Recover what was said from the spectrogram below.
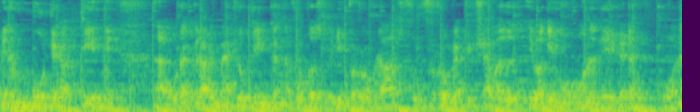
වෙන මූට එකක් තියෙන්නේ. ගොඩක් කලාට මැටලුකින් කන්න ෆොටෝස් වෙඩි ෆොටෝග්‍රස් ෆුල් ෆොටෝග්‍රපි ්‍රවල් ඒවගේම ඕන දේකට ඕන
